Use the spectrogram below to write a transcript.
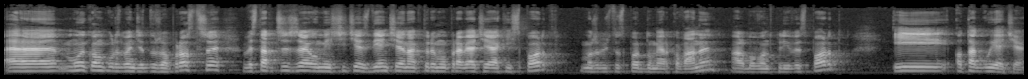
e, mój konkurs będzie dużo prostszy, wystarczy, że umieścicie zdjęcie, na którym uprawiacie jakiś sport, może być to sport umiarkowany albo wątpliwy sport i otagujecie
